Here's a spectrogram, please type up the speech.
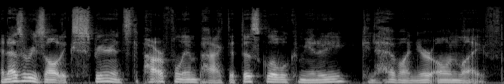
and as a result, experience the powerful impact that this global community can have on your own life.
